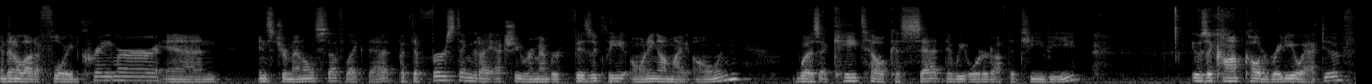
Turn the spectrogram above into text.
and then a lot of Floyd Cramer and instrumental stuff like that. But the first thing that I actually remember physically owning on my own was a K-tel cassette that we ordered off the TV. It was a comp called Radioactive,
